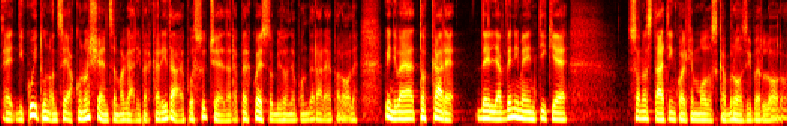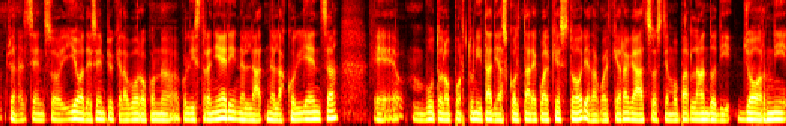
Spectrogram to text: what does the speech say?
eh, di cui tu non sei a conoscenza, magari per carità, può succedere, per questo bisogna ponderare le parole. Quindi vai a toccare degli avvenimenti che sono stati in qualche modo scabrosi per loro. Cioè, nel senso, io ad esempio che lavoro con, con gli stranieri nella, nell'accoglienza e ho avuto l'opportunità di ascoltare qualche storia da qualche ragazzo, stiamo parlando di giorni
